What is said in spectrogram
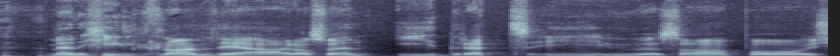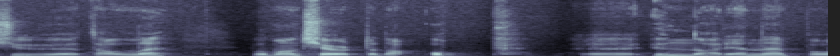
Men hillclimb det er altså en idrett i USA på 20-tallet, hvor man kjørte da opp uh, unnarennet på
